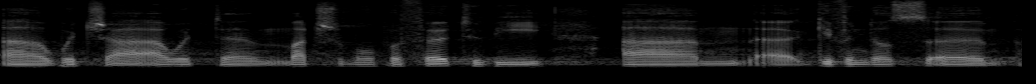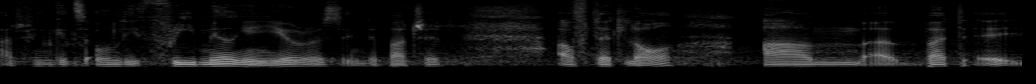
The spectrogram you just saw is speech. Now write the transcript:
uh, which I would uh, much more prefer to be um, uh, given those. Uh, I think it's only three million euros in the budget of that law, um, uh, but uh,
